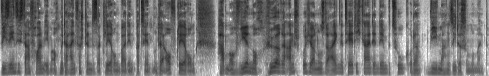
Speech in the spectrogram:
Wie sehen Sie es da vor allem eben auch mit der Einverständniserklärung bei den Patienten und der Aufklärung? Haben auch wir noch höhere Ansprüche an unsere eigene Tätigkeit in dem Bezug oder wie machen Sie das im Moment?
